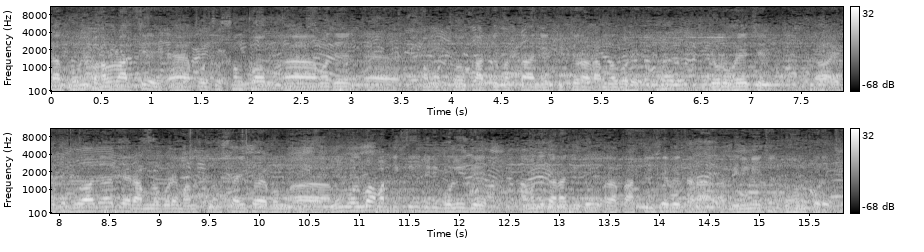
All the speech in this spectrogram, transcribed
না খুবই ভালো লাগছে প্রচুর সংখ্যক আমাদের সমর্থক কার্যকর্তা নেতৃত্বরা রামনগরে জড়ো হয়েছে এটাতে বোঝা যায় যে রামনগরে মানুষ খুব উৎসাহিত এবং আমি বলব আমার দিক থেকে যদি বলি যে আমাদের তারা কিন্তু প্রার্থী হিসেবে তারা মেনে নিয়েছেন, গ্রহণ করেছে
